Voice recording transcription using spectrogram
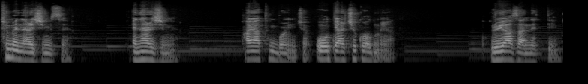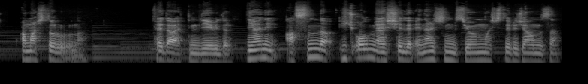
tüm enerjimizi, enerjimi hayatım boyunca o gerçek olmayan, rüya zannettiğim amaçlar uğruna feda ettim diyebilirim. Yani aslında hiç olmayan şeyler enerjimizi yoğunlaştıracağımıza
